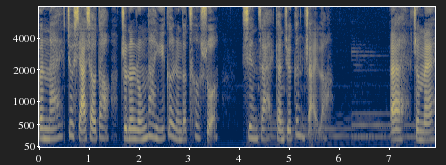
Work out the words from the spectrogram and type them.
本来就狭小到只能容纳一个人的厕所，现在感觉更窄了。哎，准梅。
